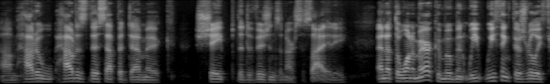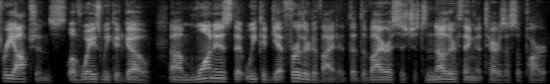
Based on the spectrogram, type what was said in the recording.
Um, how do how does this epidemic shape the divisions in our society? And at the One America movement, we we think there's really three options of ways we could go. Um, one is that we could get further divided, that the virus is just another thing that tears us apart.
